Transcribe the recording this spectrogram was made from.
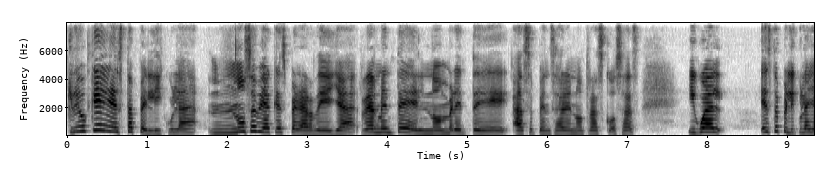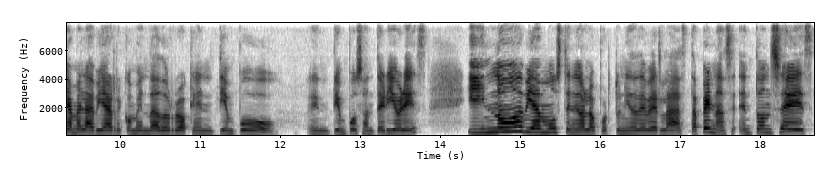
Creo que esta película no sabía qué esperar de ella. Realmente el nombre te hace pensar en otras cosas. Igual, esta película ya me la había recomendado Rock en tiempo en tiempos anteriores y no habíamos tenido la oportunidad de verla hasta apenas. Entonces,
